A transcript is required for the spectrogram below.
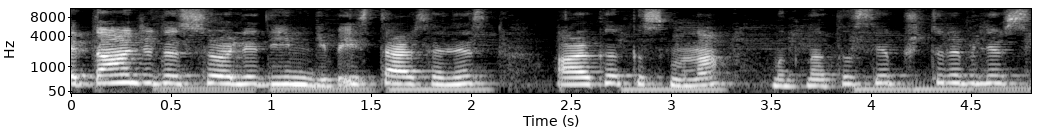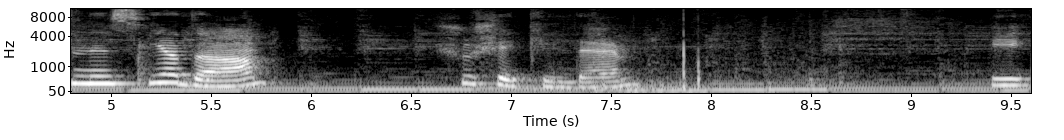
Evet daha önce de söylediğim gibi isterseniz arka kısmına mıknatıs yapıştırabilirsiniz ya da şu şekilde bir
